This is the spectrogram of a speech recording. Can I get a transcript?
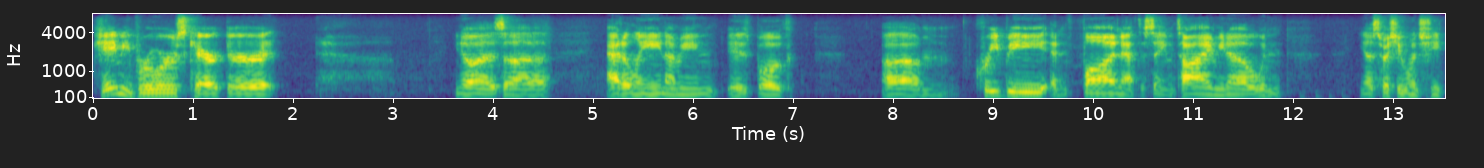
jamie brewer's character you know as uh adeline i mean is both um creepy and fun at the same time you know when you know especially when she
